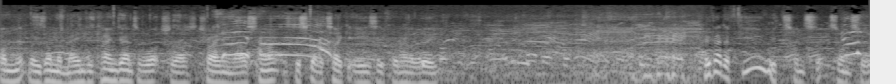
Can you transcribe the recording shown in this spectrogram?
on the, well, he's on the mend. He came down to watch last training last night. He's just got to take it easy for another week. We've had a few with tonsil, tonsil,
